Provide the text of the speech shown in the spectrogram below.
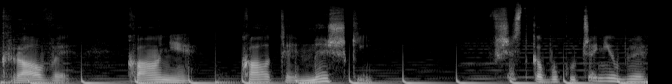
krowy, konie, koty, myszki. Wszystko Bóg uczynił, by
